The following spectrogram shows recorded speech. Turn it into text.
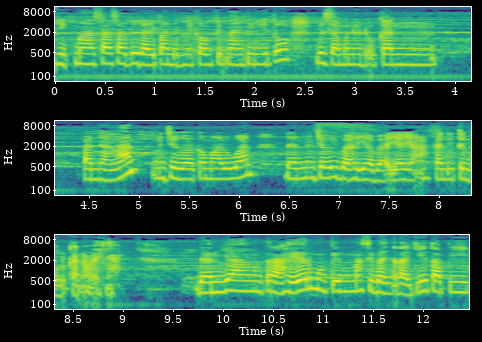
hikmah salah satu dari pandemi COVID-19 itu bisa menundukkan pandangan, menjaga kemaluan, dan menjauhi bahaya-bahaya yang akan ditimbulkan olehnya. Dan yang terakhir mungkin masih banyak lagi tapi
